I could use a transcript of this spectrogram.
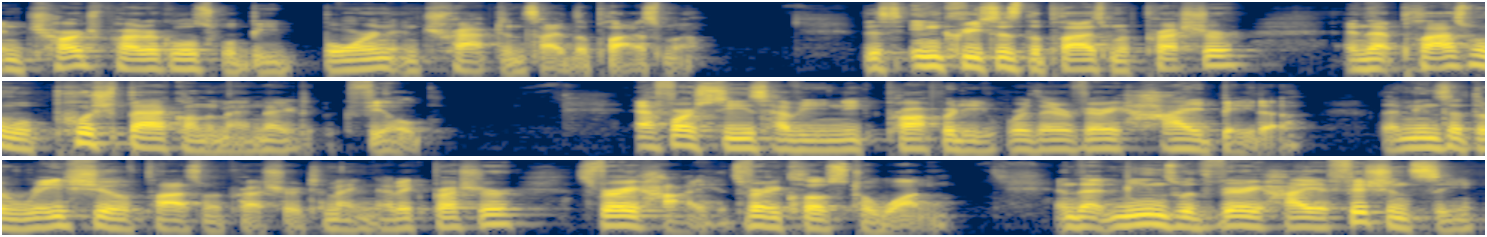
and charged particles will be born and trapped inside the plasma. This increases the plasma pressure, and that plasma will push back on the magnetic field. FRCs have a unique property where they're very high beta. That means that the ratio of plasma pressure to magnetic pressure is very high. It's very close to one. And that means with very high efficiency,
